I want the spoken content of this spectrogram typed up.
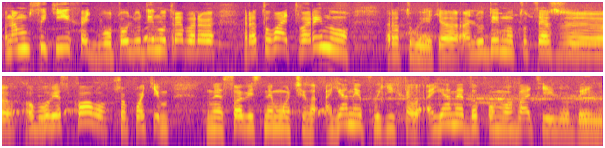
Вона мусить їхати, бо то людину треба рятувати, тварину рятують, а, а людину то це ж е, обов'язково, щоб потім не совість не мучила. А я не поїхала, а я не допомогла тій людині.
